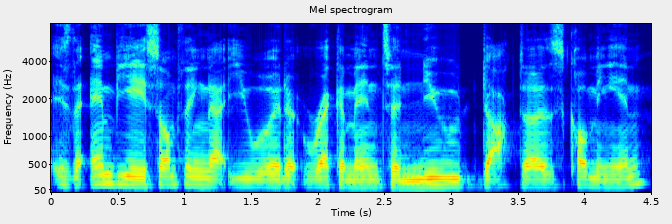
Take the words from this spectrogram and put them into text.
Is the MBA something that you would recommend to new doctors coming in?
